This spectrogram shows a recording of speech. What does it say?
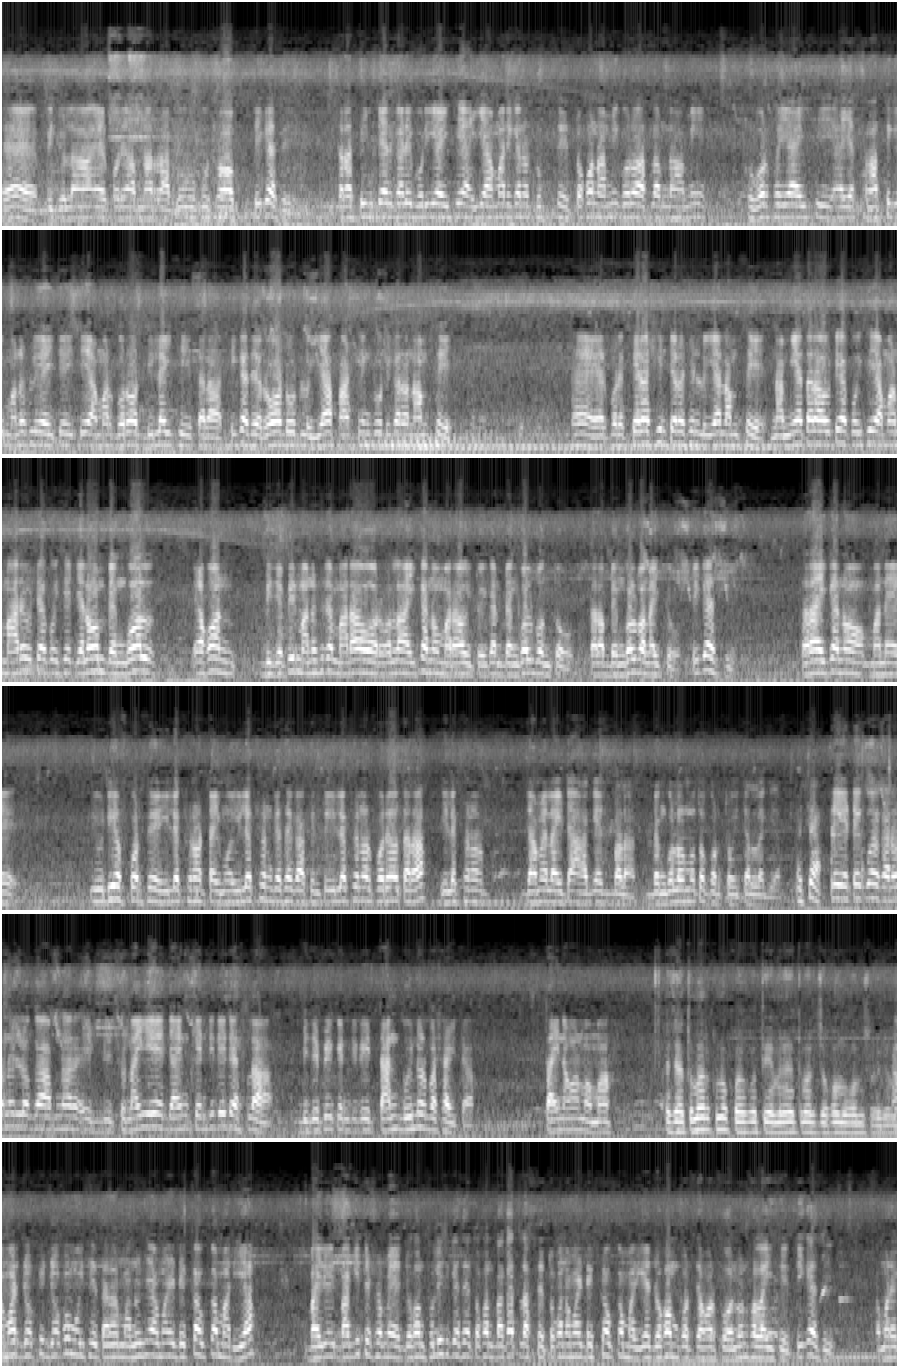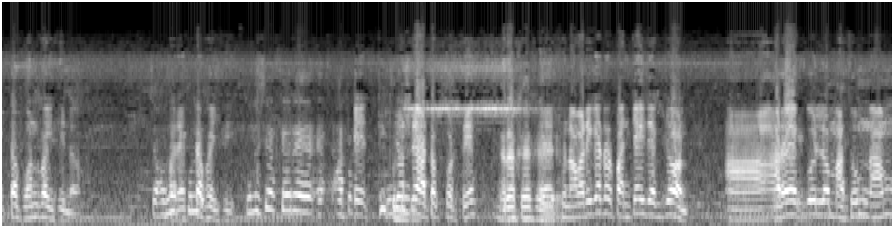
হ্যাঁ বিজুলা, এরপরে আপনার উঘু সব, ঠিক আছে? তারা তিন চার গাড়ি বরিয়া আইসে, আইয়া আমার এখানে ঢুকছে। তখন আমি ঘরে আসলাম না, আমি খবর পাইয়া আইছি আইয়া থানার থেকে মানুষ লইয়া আইছে আইছে আমার ঘর দিলাইছে তারা ঠিক আছে রড উড লইয়া ফার্স্ট লিঙ্ক রোড এখানে নামছে। হ্যাঁ এরপরে কেরাসিন টেরাসিন লইয়া নামছে। নামিয়া তারা ওইটা কইছে আমার মারে ওইটা কইছে যেরকম বেঙ্গল এখন বিজেপির মানুষেরা মারা ওর ওলা এখানেও মারা হইতো এখানে বেঙ্গল বনতো তারা বেঙ্গল বানাইতো ঠিক আছে। তারা এখানেও মানে ইউডিএফ করছে ইলেকশনের টাইম ইলেকশন গেছে গা, কিন্তু ইলেকশনের পরেও তারা ইলেকশনের জামেলা এটা আগে বাড়ার। বেঙ্গলের মতো করতো এটার লাগিয়া। আচ্ছা। এটাই করার কারণ হইল আপনার সোনাইয়ে যাইন ক্যান্ডিডেট আসলা বিজেপির ক্যান্ডিডেট বইনর বাসা এটা। তাই না আমার মামা। আচ্ছা তোমার কোনো ক্ষয়ক্ষতি এমনি তোমার জখম কম শরীরে আমার হয়েছে তারা মানুষে আমার ডেক্কা উক্কা মারিয়া বাইরে বাগিতে সময় যখন পুলিশ গেছে তখন বাগাত লাগছে তখন আমার ডেক্কা উক্কা মারিয়া জখম করছে আমার ফোন ফলাইছে ঠিক আছে? আমার একটা ফোন পাইছি না। আর একটা পাইছি। আটক খেয়ে সোনাবাড়ি ঘাটের পঞ্চায়েত একজন। আরও এক বলল মাসুম নাম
